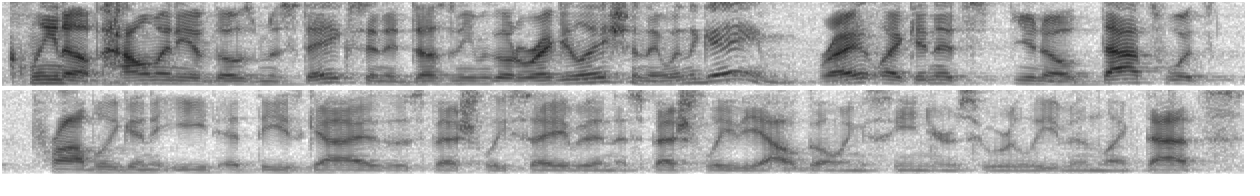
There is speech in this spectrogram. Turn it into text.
clean up how many of those mistakes, and it doesn't even go to regulation. They win the game, right? Like, and it's you know that's what's probably going to eat at these guys, especially Saban, especially the outgoing seniors who are leaving. Like that's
